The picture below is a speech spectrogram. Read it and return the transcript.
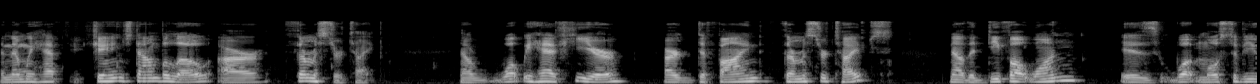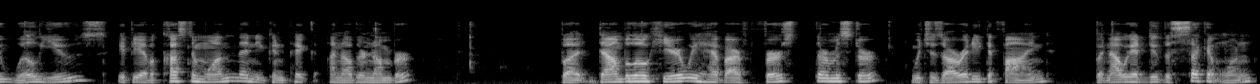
And then we have to change down below our thermistor type. Now what we have here are defined thermistor types. Now the default one is what most of you will use. If you have a custom one, then you can pick another number. But down below here, we have our first thermistor, which is already defined. But now we got to do the second one,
